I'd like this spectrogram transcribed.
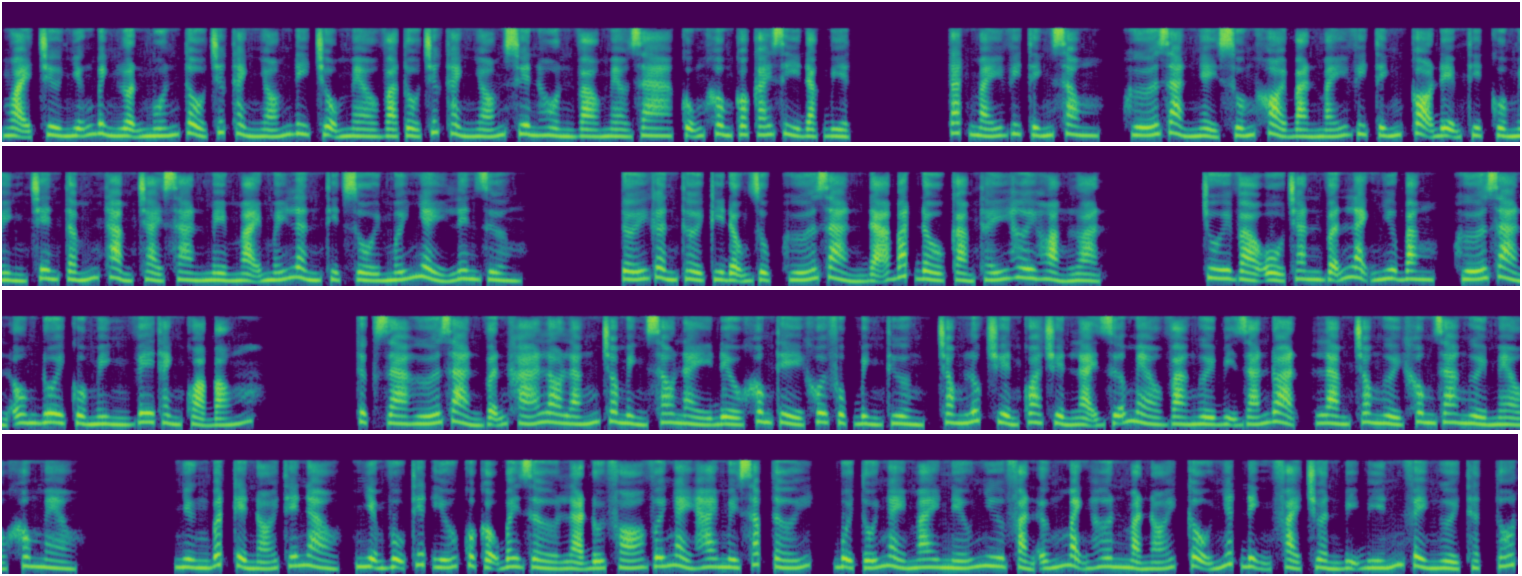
Ngoại trừ những bình luận muốn tổ chức thành nhóm đi trộm mèo và tổ chức thành nhóm xuyên hồn vào mèo ra cũng không có cái gì đặc biệt. Tắt máy vi tính xong, hứa giản nhảy xuống khỏi bàn máy vi tính cọ đệm thịt của mình trên tấm thảm trải sàn mềm mại mấy lần thịt rồi mới nhảy lên giường. Tới gần thời kỳ động dục hứa giản đã bắt đầu cảm thấy hơi hoảng loạn. Chui vào ổ chăn vẫn lạnh như băng, hứa giản ôm đuôi của mình vê thành quả bóng. Thực ra hứa giản vẫn khá lo lắng cho mình sau này đều không thể khôi phục bình thường, trong lúc truyền qua truyền lại giữa mèo và người bị gián đoạn, làm cho người không ra người mèo không mèo. Nhưng bất kể nói thế nào, nhiệm vụ thiết yếu của cậu bây giờ là đối phó với ngày 20 sắp tới, buổi tối ngày mai nếu như phản ứng mạnh hơn mà nói cậu nhất định phải chuẩn bị biến về người thật tốt.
